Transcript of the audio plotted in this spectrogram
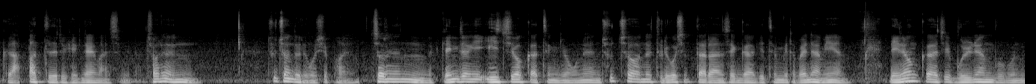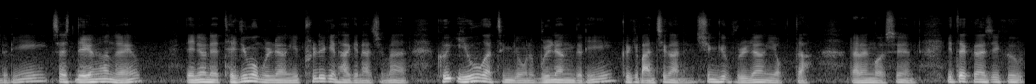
그 아파트들이 굉장히 많습니다. 저는 추천드리고 싶어요. 저는 굉장히 이 지역 같은 경우는 추천을 드리고 싶다라는 생각이 듭니다. 왜냐하면 내년까지 물량 부분들이 사실 내년에 내년에 대규모 물량이 풀리긴 하긴 하지만 그 이후 같은 경우는 물량들이 그렇게 많지가 않아요. 신규 물량이 없다라는 것은 이때까지 그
